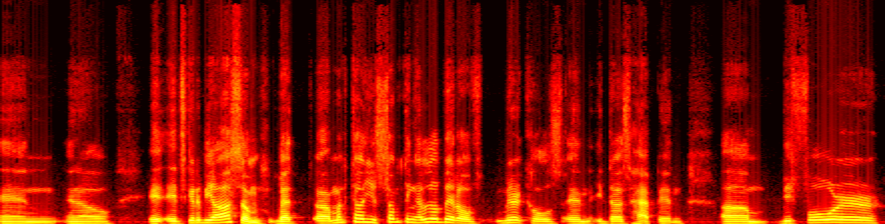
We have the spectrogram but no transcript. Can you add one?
and you know it, it's gonna be awesome. But uh, I'm gonna tell you something, a little bit of miracles, and it does happen. Um, before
